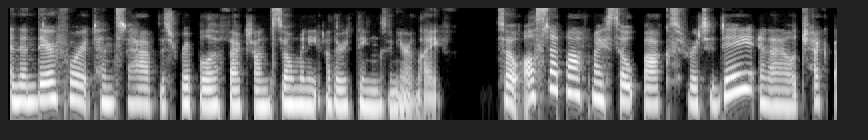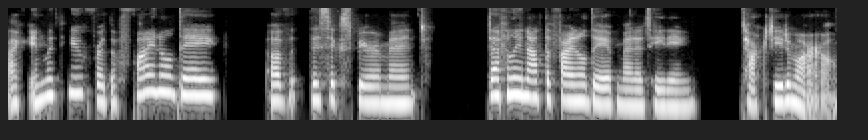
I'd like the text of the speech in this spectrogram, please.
And then, therefore, it tends to have this ripple effect on so many other things in your life. So, I'll step off my soapbox for today and I'll check back in with you for the final day of this experiment. Definitely not the final day of meditating. Talk to you tomorrow.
